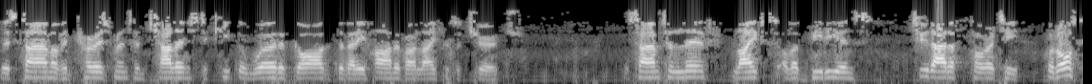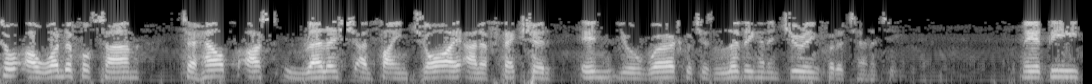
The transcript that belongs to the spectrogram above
this psalm of encouragement and challenge to keep the Word of God at the very heart of our life as a church. The psalm to live lives of obedience to that authority, but also a wonderful psalm to help us relish and find joy and affection in your Word, which is living and enduring for eternity. May it be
